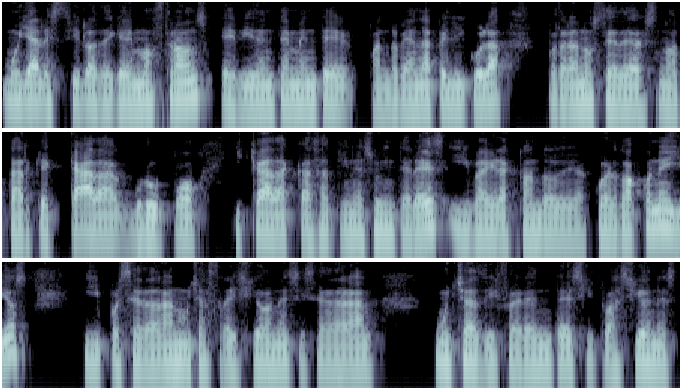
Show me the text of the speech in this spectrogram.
muy al estilo de Game of Thrones. Evidentemente, cuando vean la película, podrán ustedes notar que cada grupo y cada casa tiene su interés y va a ir actuando de acuerdo con ellos y pues se darán muchas traiciones y se darán muchas diferentes situaciones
